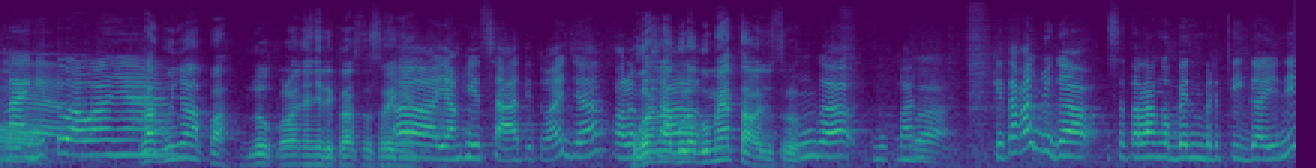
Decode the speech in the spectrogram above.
Nah Iya. gitu awalnya. Lagunya apa dulu kalau nyanyi di kelas tuh seringnya? Eh, yang hit saat itu aja. Kalau Bukan misal- lagu-lagu metal justru? Enggak, bukan. Enggak. Kita kan juga setelah ngeband bertiga ini,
